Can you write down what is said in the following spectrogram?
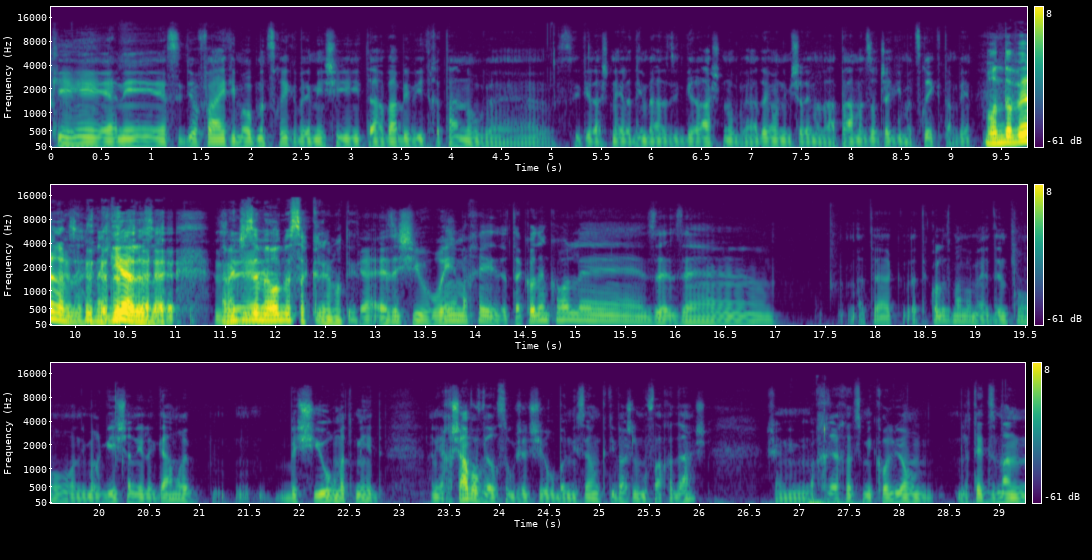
כי אני עשיתי הופעה, הייתי מאוד מצחיק, ומישהי התאהבה בי והתחתנו, ועשיתי לה שני ילדים, ואז התגרשנו, ועד היום אני משלם על הפעם הזאת שהייתי מצחיק, אתה מבין? בוא נדבר על זה, נגיע לזה. זה- האמת שזה מאוד מסקרן אותי. כן, איזה שיעורים, אחי. אתה קודם כל, אה, זה, זה... אתה, אתה כל הזמן לומד. אין פה... אני מרגיש שאני לגמרי בשיעור מתמיד. אני עכשיו עובר סוג של שיעור בניסיון כתיבה של מופע חדש, שאני מכריח את עצמי כל יום לתת זמן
